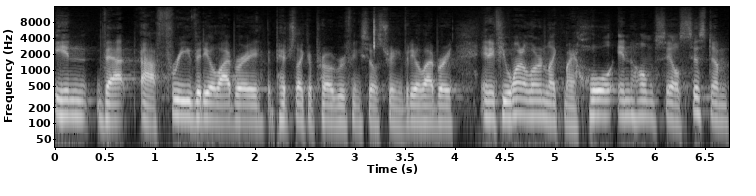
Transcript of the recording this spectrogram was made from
in that uh, free video library, the Pitch Like a Pro Roofing Sales Training video library. And if you want to learn like my whole in-home sales system,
